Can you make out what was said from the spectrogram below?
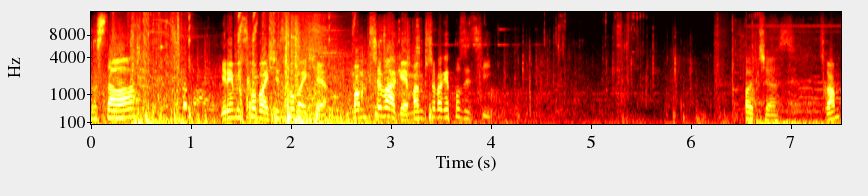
Dostała. Jeremy, schowaj się, schowaj się. Mam przewagę, mam przewagę pozycji. Chodźcie. Słucham?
